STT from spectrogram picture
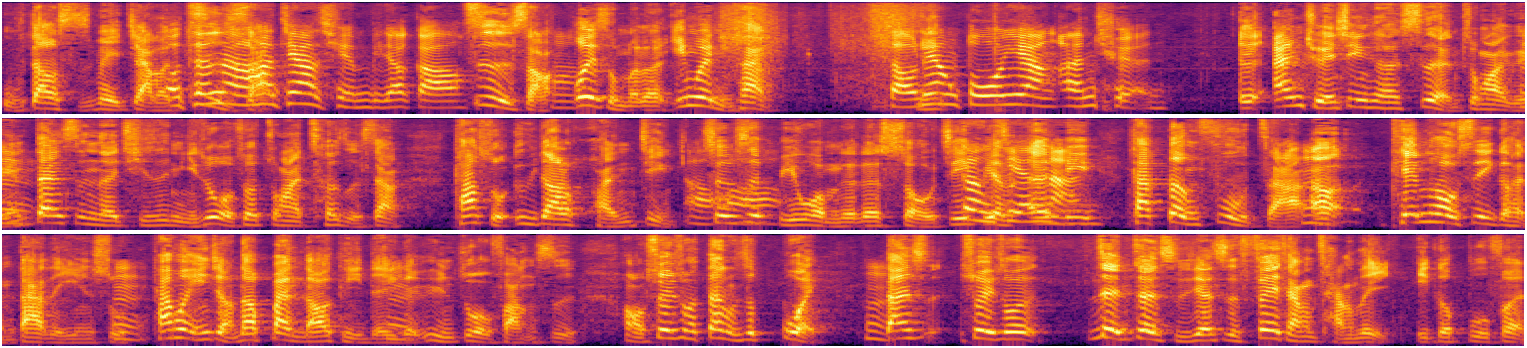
五到十倍价格，至少它价钱比较高。至少为什么呢？因为你看，少量多样，安全。呃安全性呢是很重要的原因，但是呢，其实你如果说装在车子上，它所遇到的环境是不是比我们的的手机变 NB 它更复杂啊？天后是一个很大的因素，它会影响到半导体的一个运作方式。哦，所以说当然是贵，但是所以说。认证时间是非常长的一个部分。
